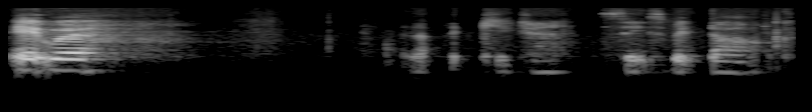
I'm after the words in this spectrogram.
It were I don't think you can see it's a bit dark.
